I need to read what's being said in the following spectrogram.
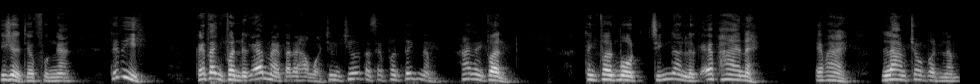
Di chuyển theo phương ngang. Thế thì cái thành phần lực ép này ta đã học ở chương trước ta sẽ phân tích làm hai thành phần. Thành phần một chính là lực F2 này. F2 làm cho vật làm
